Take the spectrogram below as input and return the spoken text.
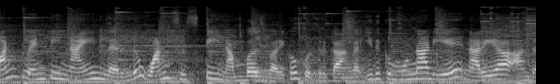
ஒன் டுவெண்ட்டி நைன்லேருந்து ஒன் ஃபிஃப்டி நம்பர்ஸ் வரைக்கும் கொடுத்துருக்காங்க. இதுக்கு முன்னாடியே நிறையா அந்த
